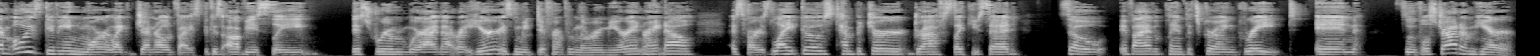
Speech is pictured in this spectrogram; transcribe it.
I'm always giving more like general advice because obviously this room where I'm at right here is going to be different from the room you're in right now as far as light goes, temperature, drafts, like you said. So if I have a plant that's growing great in fluval stratum here,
